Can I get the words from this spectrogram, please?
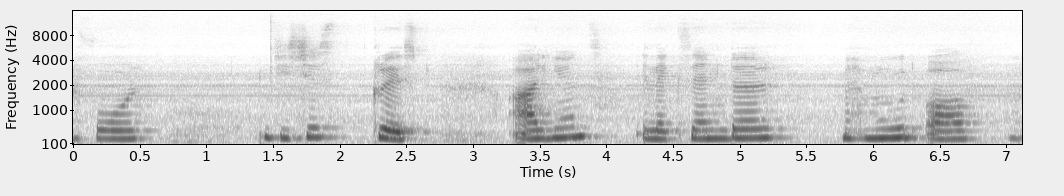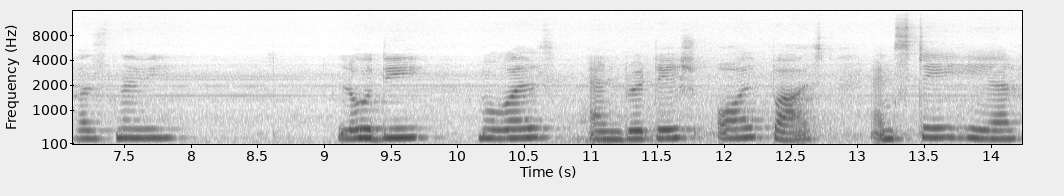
before Jesus Christ. Aryans, Alexander, Mahmud of Ghaznavi, Lodi, Mughals and British all passed and stay here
